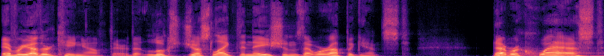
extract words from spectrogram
every other king out there, that looks just like the nations that we're up against. That request,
